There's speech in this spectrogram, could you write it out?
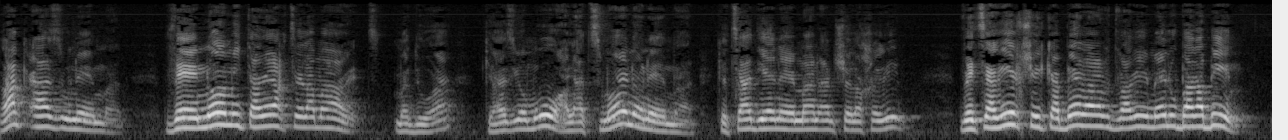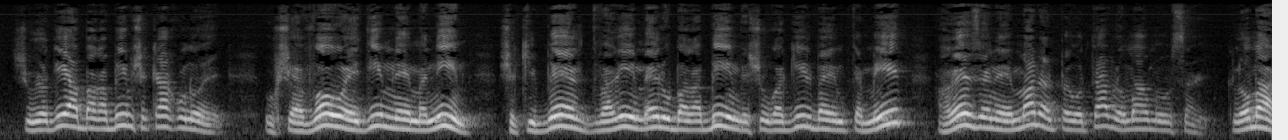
רק אז הוא נאמן. ואינו מתארח אצל עם הארץ. מדוע? כי אז יאמרו, על עצמו אינו נאמן, כיצד יהיה נאמן עד של אחרים? וצריך שיקבל עליו דברים אלו ברבים, שהוא יודיע ברבים שכך הוא נוהג. וכשיבואו עדים נאמנים שקיבל דברים אלו ברבים ושהוא רגיל בהם תמיד, הרי זה נאמן על פירותיו לומר מאוסרים. כלומר,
